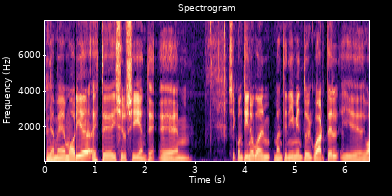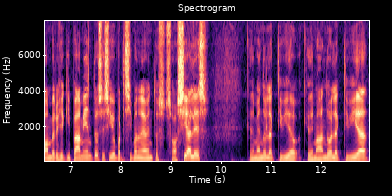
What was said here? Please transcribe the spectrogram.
La memoria este, dice lo siguiente. Em, se continuó con el mantenimiento del cuartel de bomberos y equipamientos, se siguió participando en eventos sociales que demandó la actividad.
